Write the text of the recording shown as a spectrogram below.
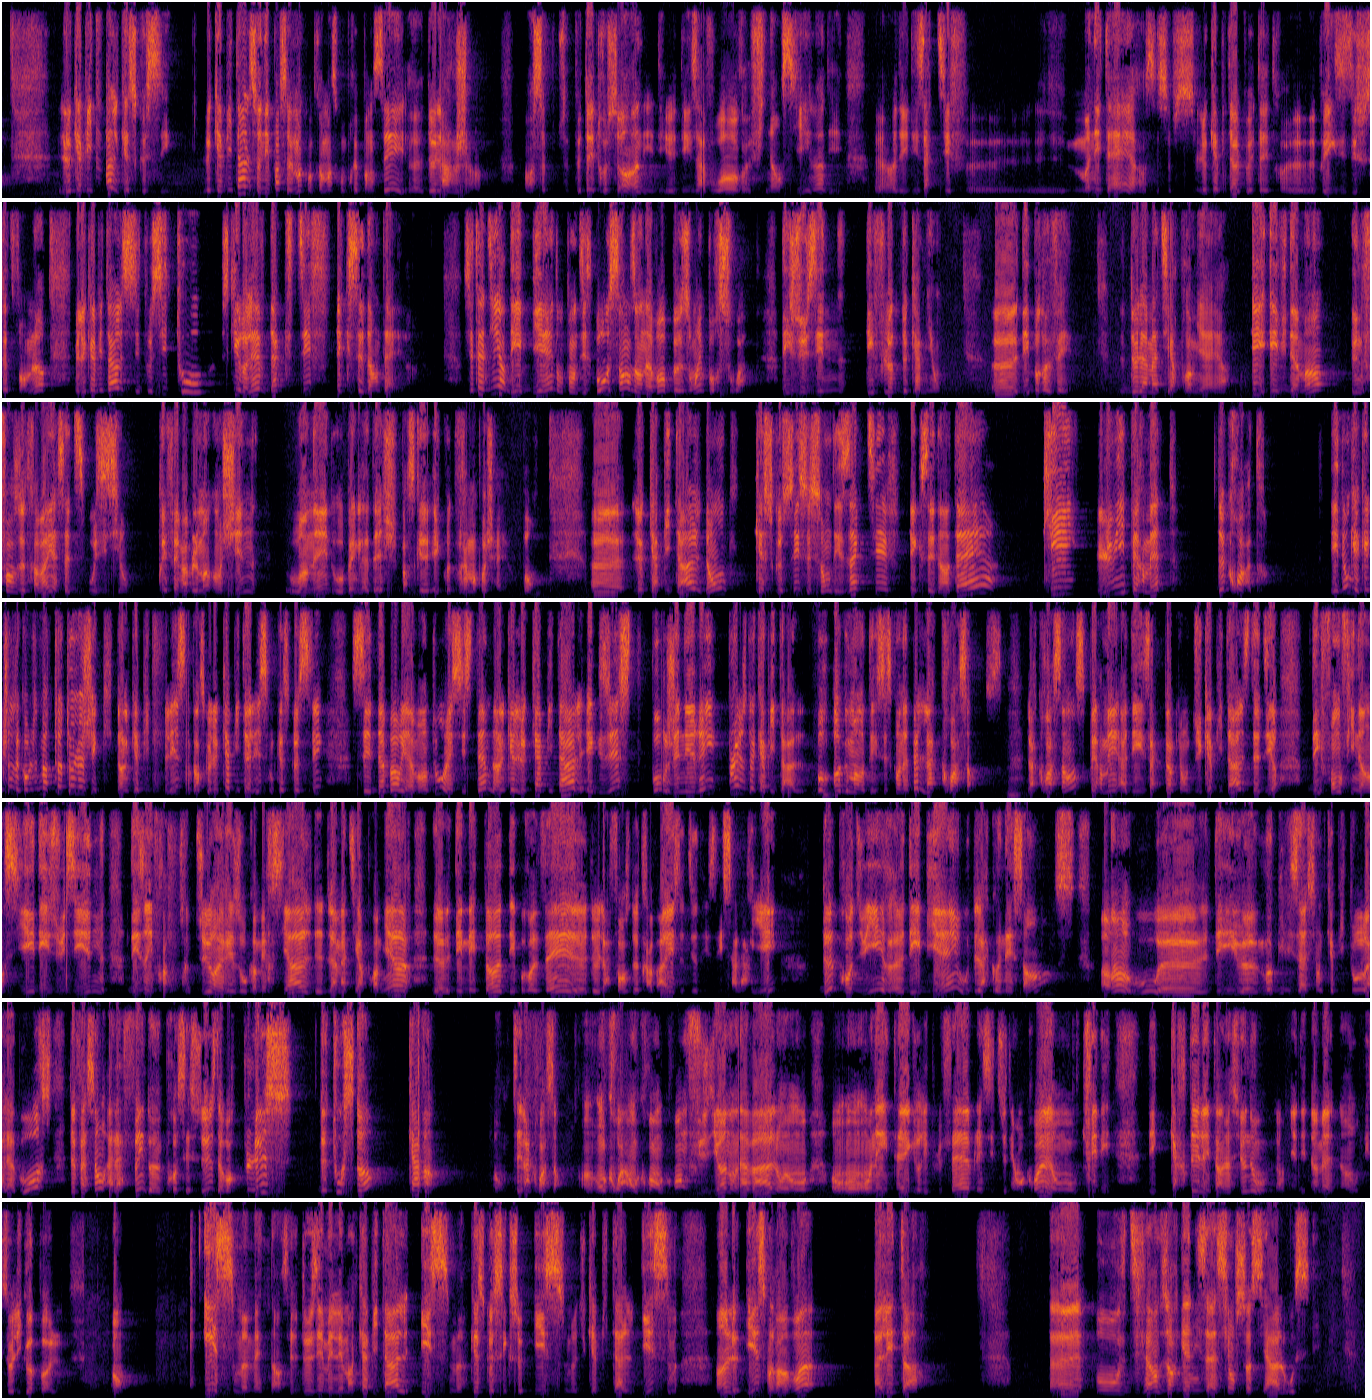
Le capital, qu'est-ce que c'est? Le capital, ce n'est pas seulement, contrairement à ce qu'on pourrait penser, euh, de l'argent. Ah, ça, peut être ça, hein, des, avoirs financiers, hein, euh, des, des, actifs euh, monétaire. Le capital euh, peut exister sous cette forme-là, mais le capital c'est aussi tout ce qui relève d'actifs excédentaires, c'est-à-dire des biens dont on dispose sans en avoir besoin pour soi, des usines, des flottes de camions, euh, des brevets, de la matière première et évidemment une force de travail à sa disposition, préférablement en Chine ou en Inde ou au Bangladesh parce qu'elle coûte vraiment pas cher. Bon. Euh, le capital, donc, qu'est-ce que c'est? Ce sont des actifs excédentaires qui lui permettent de croître. Et donc, il y a quelque chose de complètement tautologique dans le capitalisme, parce que le capitalisme, qu'est-ce que c'est? C'est d'abord et avant tout un système dans lequel le capital existe pour générer plus de capital, pour hmm. augmenter. C'est ce qu'on appelle la croissance. Hmm. La croissance permet à des acteurs qui ont du capital, c'est-à-dire des fonds financiers, des usines, des infrastructures, un réseau commercial, de, la matière première, des méthodes, des brevets, euh, de la force de travail, c'est-à-dire des salariés, de produire euh, des biens ou de la connaissance hein, ou euh, des euh, mobilisations de capitaux à la bourse, de façon à la fin d'un processus d'avoir plus de tout ça qu'avant. C'est la croissance. On croit, on croit, on croit, on fusionne, on avale, on, intègre les plus faibles, ainsi de suite. Et on croit, on crée des, cartels internationaux dans bien des domaines, hein, des oligopoles. Bon, isme maintenant, c'est le deuxième élément capital, isme. Qu'est-ce que c'est que ce isme du capital isme? Hein, Le isme renvoie à l'État, euh, aux différentes organisations sociales aussi,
